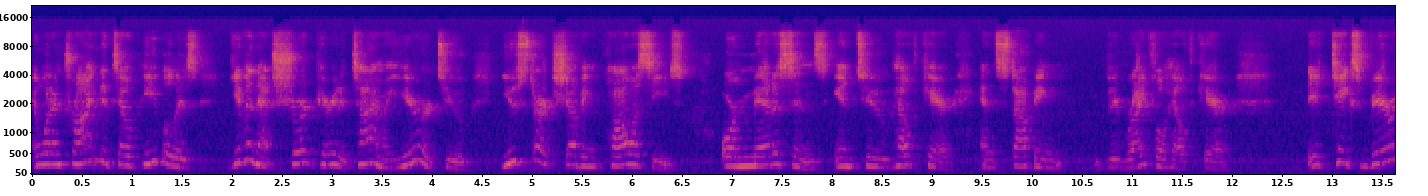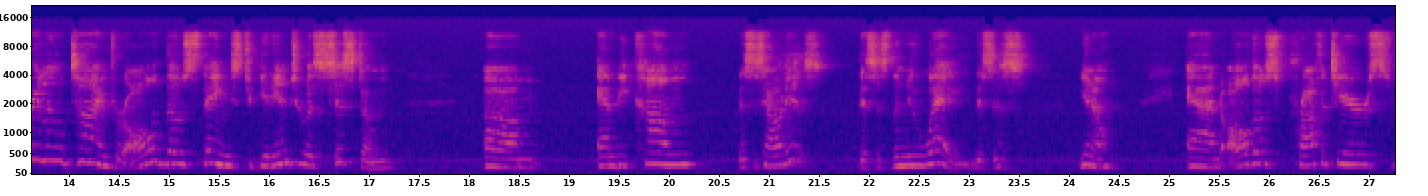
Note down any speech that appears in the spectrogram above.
And what I'm trying to tell people is given that short period of time, a year or two, you start shoving policies or medicines into healthcare and stopping the rightful healthcare. It takes very little time for all of those things to get into a system um, and become this is how it is. This is the new way. This is, you know, and all those profiteers,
